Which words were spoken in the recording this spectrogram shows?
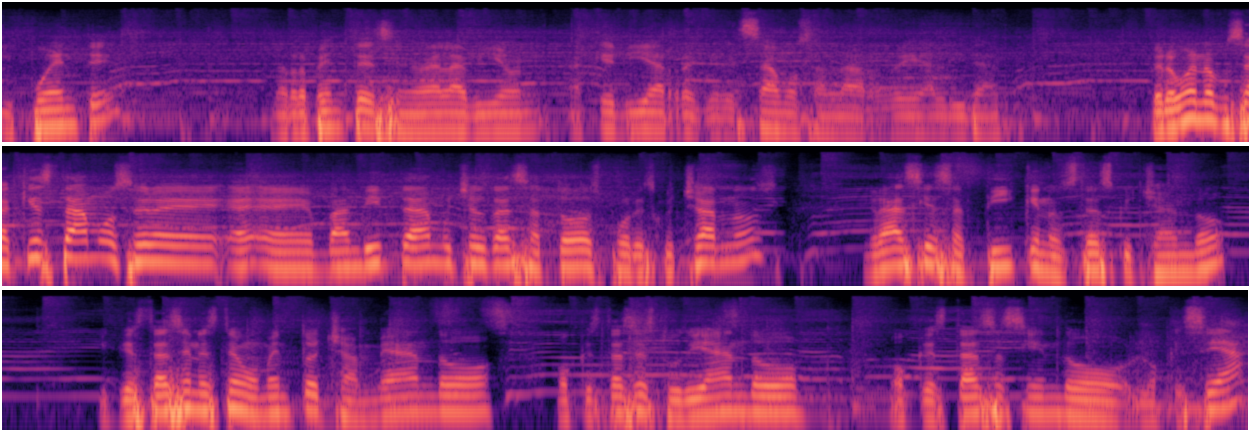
y puentes, de repente se me va el avión a qué día regresamos a la realidad. Pero bueno, pues aquí estamos, eh, eh, bandita. Muchas gracias a todos por escucharnos. Gracias a ti que nos está escuchando y que estás en este momento chambeando o que estás estudiando o que estás haciendo lo que sea.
